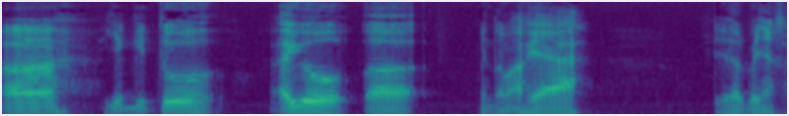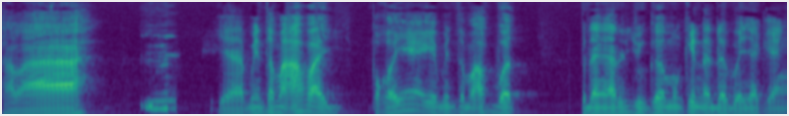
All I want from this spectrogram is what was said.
Eh ya gitu. Ayo eh, minta maaf ya. Dia banyak salah. Hmm. ya minta maaf aja pokoknya ya minta maaf buat pendengar juga mungkin ada banyak yang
